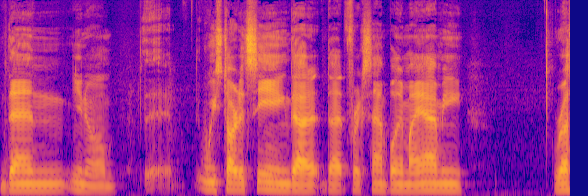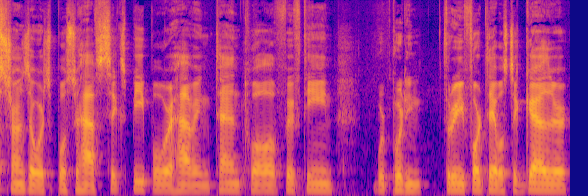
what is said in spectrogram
Then you know, eh, we started seeing that that for example in Miami, restaurants that were supposed to have six people were having 10 12 15 we're putting three four tables together.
